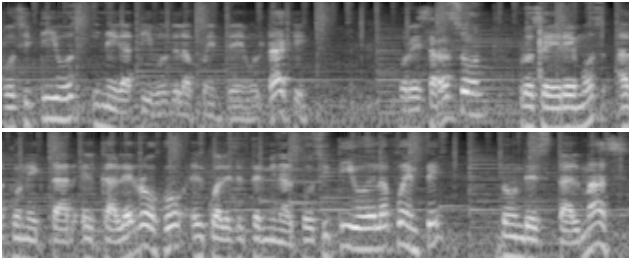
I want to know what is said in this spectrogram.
positivos y negativos de la fuente de voltaje. Por esta razón, procederemos a conectar el cable rojo, el cual es el terminal positivo de la fuente, donde está el más.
